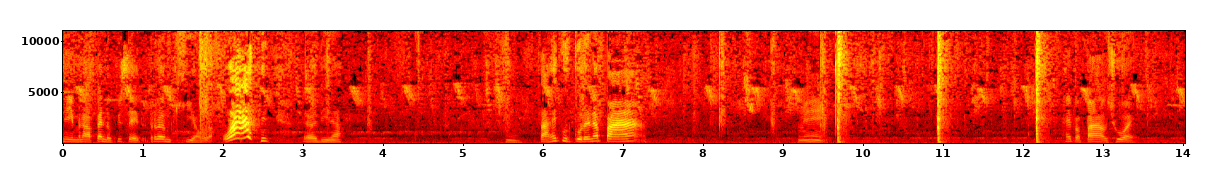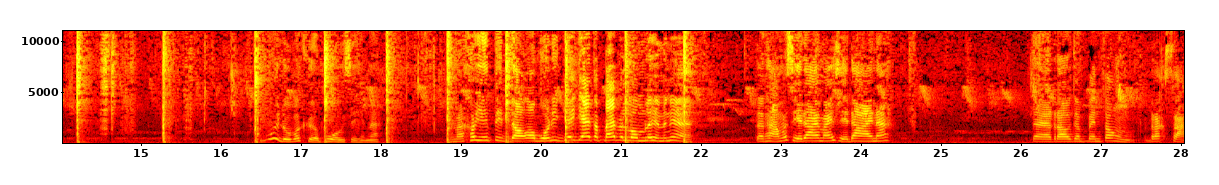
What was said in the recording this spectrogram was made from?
นี่มะนาวแป้นดอกพิเศษเริ่มเขียวแล้วว้าเออดีนะตัดให้กุดๆเลยนะป้านี่ ให้ป้าป้าช่วยอุ้ยดูมะเขือพวงสิเห็นไหมเห็นไหมเขายังติดดอกออกผลอีกเยอะแยะแต่แป๊บเป็นลมเลยเห็นไหมเนี่ย แต่ถามว่าเสียดายไหมเสียดายนะ แต่เราจำเป็นต้องรักษา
